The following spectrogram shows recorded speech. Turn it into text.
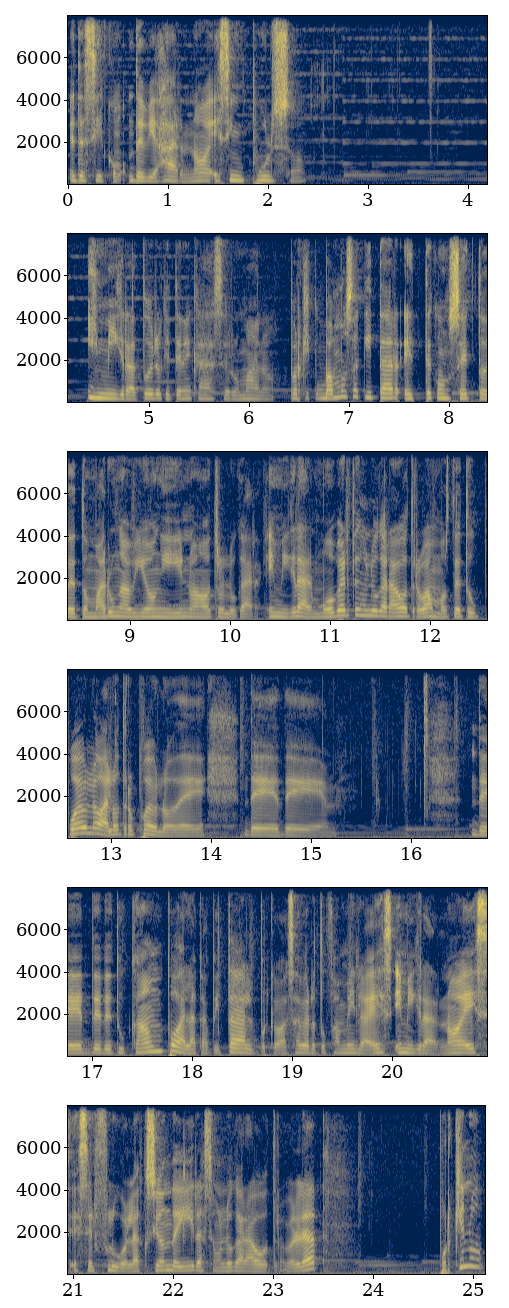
es decir, como de viajar, ¿no? Ese impulso inmigratorio que tiene cada ser humano. Porque vamos a quitar este concepto de tomar un avión y irnos a otro lugar. Emigrar, moverte de un lugar a otro, vamos, de tu pueblo al otro pueblo, de, de, de, de, tu campo a la capital, porque vas a ver a tu familia, es emigrar, ¿no? Es, es el flujo, la acción de ir hacia un lugar a otro, ¿verdad? ¿Por qué no?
